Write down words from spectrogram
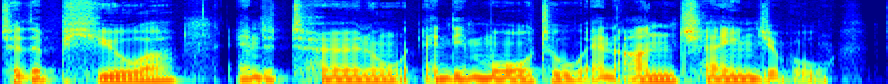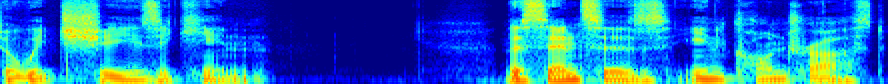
to the pure and eternal and immortal and unchangeable to which she is akin. The senses, in contrast,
